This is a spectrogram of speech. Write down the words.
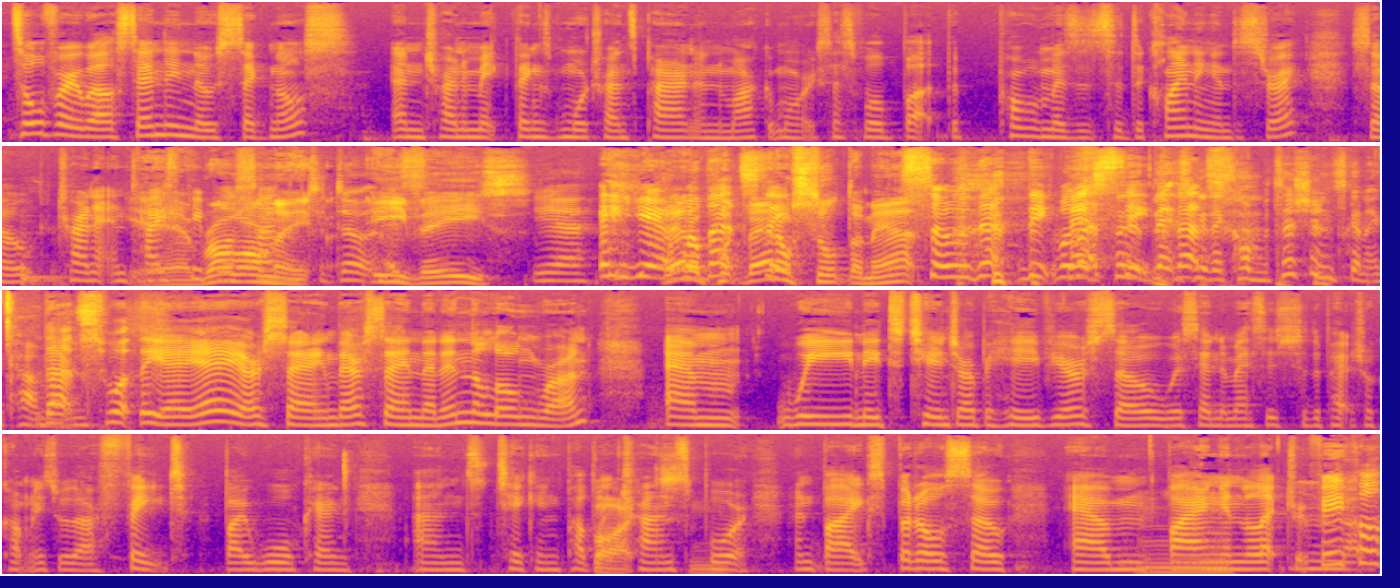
it's all very well sending those signals and trying to make things more transparent and the market more accessible, but the problem is it's a declining industry. So trying to entice yeah, people roll on the to do it. EVs. Yeah, yeah. That'll, well, put, that's that'll the, sort them out. So that the, well, that's, that's, the, that's, that's where the competition's going to come. That's in. what the AA are saying. They're saying that in the long run, um, we need to change our behaviour. So we send a message to the petrol companies with our feet by walking and taking public Bikes transport and, and, bikes, but also um, mm. buying an electric vehicle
